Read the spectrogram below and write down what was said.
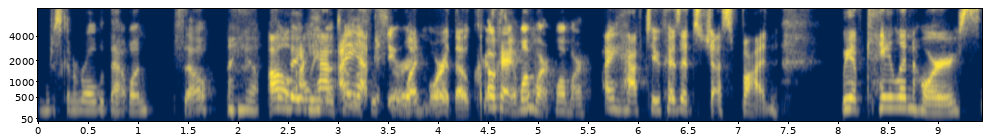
I'm just gonna roll with that one. So I know. Oh, I, ha- I have to do one more though. Okay, one more, one more. I have to because it's just fun. We have Kaylin Horse,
